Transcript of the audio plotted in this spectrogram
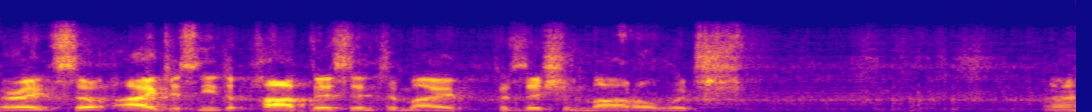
All right, so I just need to pop this into my position model, which, eh.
